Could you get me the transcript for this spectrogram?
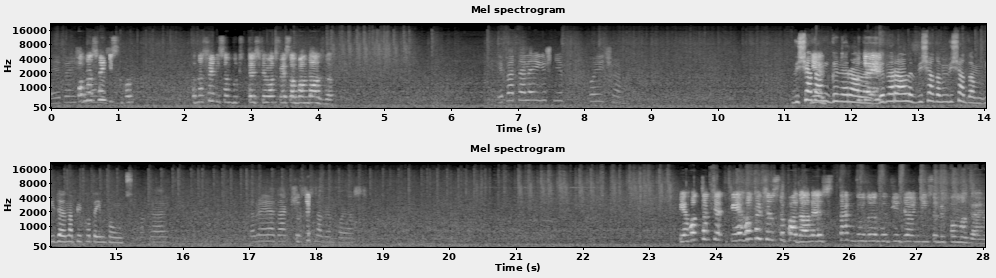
Ale ten się Podnoszeni są. Podnoszeni są, bo tutaj się łatwo jest o bandaże. Chyba dalej już nie pojedziemy. Wysiadam, Nie, generale. tutaj- Generale, wysiadam, wysiadam. Idę na piechotę im pomóc. Okej. Dobra, ja tak przestawiam pojazd. Piechota, piechota często pada, ale jest tak dużo ludzi, że oni sobie pomagają.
